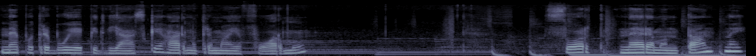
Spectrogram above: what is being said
Не потребує підв'язки, гарно тримає форму. Сорт не ремонтантний,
